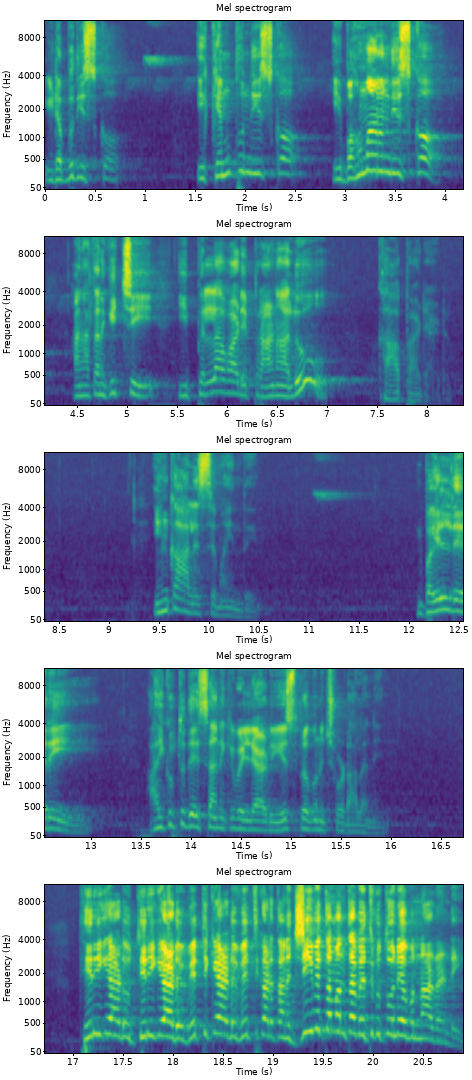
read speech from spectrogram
ఈ డబ్బు తీసుకో ఈ కెంపుని తీసుకో ఈ బహుమానం తీసుకో అని అతనికిచ్చి ఈ పిల్లవాడి ప్రాణాలు కాపాడాడు. ఇంకా ఆలస్యమైంది. బయలుదేరి ఐగుప్తు దేశానికి వెళ్ళాడు యేసుప్రభుని చూడాలని. తిరిగాడు తిరిగాడు వెతికాడు వెతికాడు తన జీవితం అంతా వెతుకుతూనే ఉన్నాడండి.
